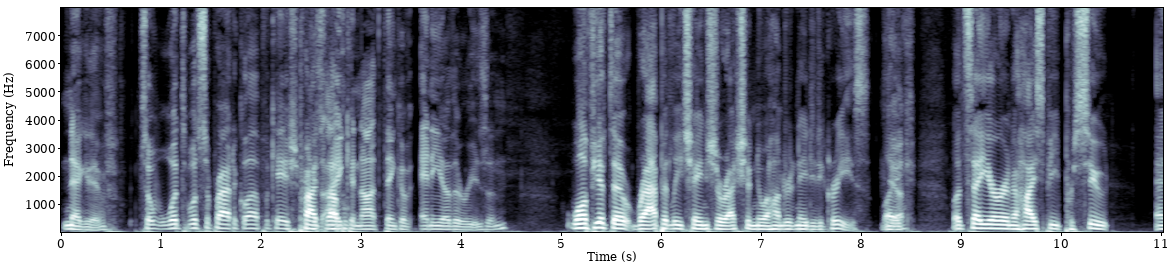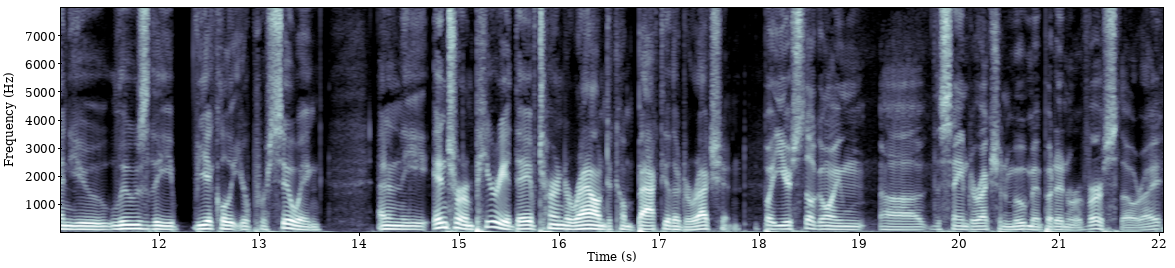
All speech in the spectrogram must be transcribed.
Negative. So what's what's the practical application? Practical I cannot think of any other reason. Well, if you have to rapidly change direction to 180 degrees, like Yeah. let's say you're in a high speed pursuit and you lose the vehicle that you're pursuing, and in the interim period, they have turned around to come back the other direction. But you're still going uh, the same direction of movement, but in reverse, though, right?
